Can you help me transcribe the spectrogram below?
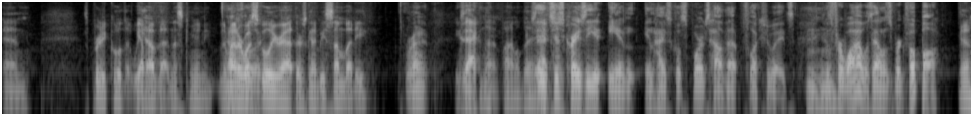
and it's pretty cool that we Yep. have that in this community. No matter what school you're at, there's going to be somebody Right. Exactly. that final day. It's just crazy in in high school sports how that fluctuates. Because Mm-hmm. for a while it was Ellensburg football. Yeah,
